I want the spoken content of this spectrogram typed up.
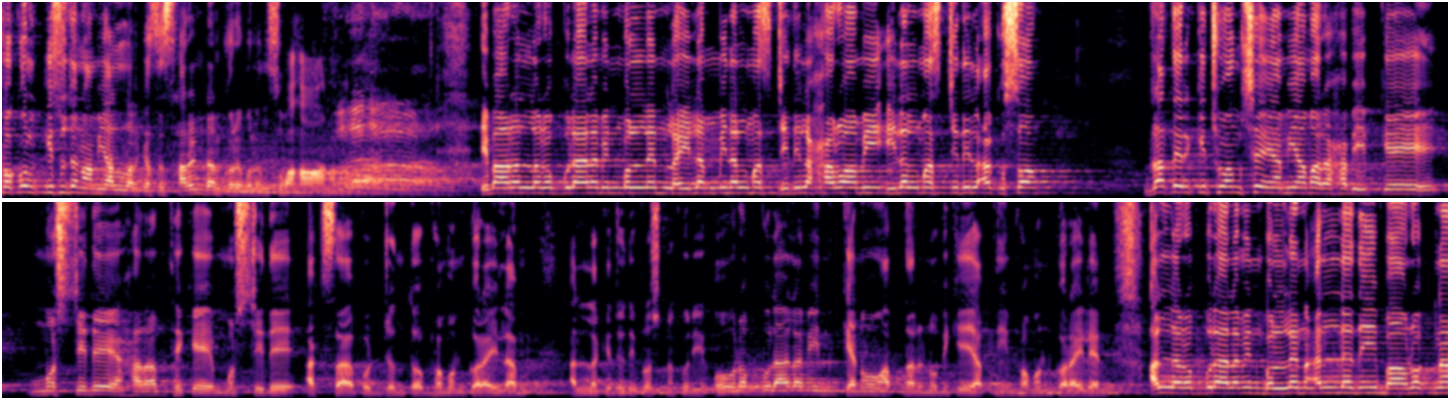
সকল কিছু যেন আমি আল্লাহর কাছে সারেন্ডার করে বলেন সুবাহান এবার আল্লাহ রব্বুল আলমিন বললেন, লাইলাম মিনাল মসজিদিল হারামি ইলাল মসজিদিল আকসম রাতের কিছু অংশে আমি আমার হাবিবকে মসজিদে হারাম থেকে মসজিদে আকসা পর্যন্ত ভ্রমণ করাইলাম। আল্লাহকে যদি প্রশ্ন করি, ও রব্বুল আলমিন, কেন আপনার নবীকে আপনি ভ্রমণ করাইলেন? আল্লাহ রব্বুল আলমিন বললেন আল্লাদি বারকনা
